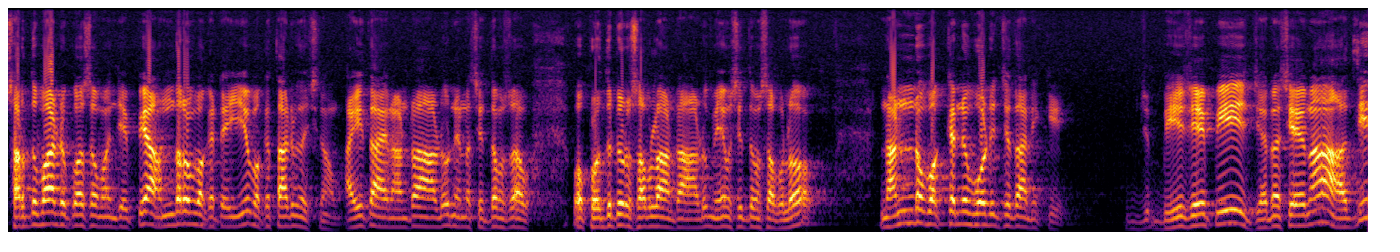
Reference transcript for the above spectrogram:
సర్దుబాటు కోసం అని చెప్పి అందరం ఒకటయ్యి ఒక తాటి మీద వచ్చినాం. అయితే ఆయన అంటున్నాడు నిన్న సిద్ధం సభ ఓ ప్రొద్దుటూరు సభలో అంటున్నాడు మేము సిద్ధం సభలో నన్ను ఒక్కరిని ఓడించడానికి జ- బీజేపీ జనసేన అది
